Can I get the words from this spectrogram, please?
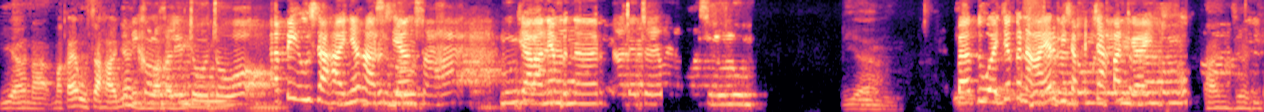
Iya, nah makanya usahanya Jadi kalau kalian cowok-cowok tapi usahanya harus yang berusaha, mungkin jalannya ada- bener ada cewek yang masih lulun. Iya, Hmm. batu aja kena air bisa pecah kan guys anjay.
